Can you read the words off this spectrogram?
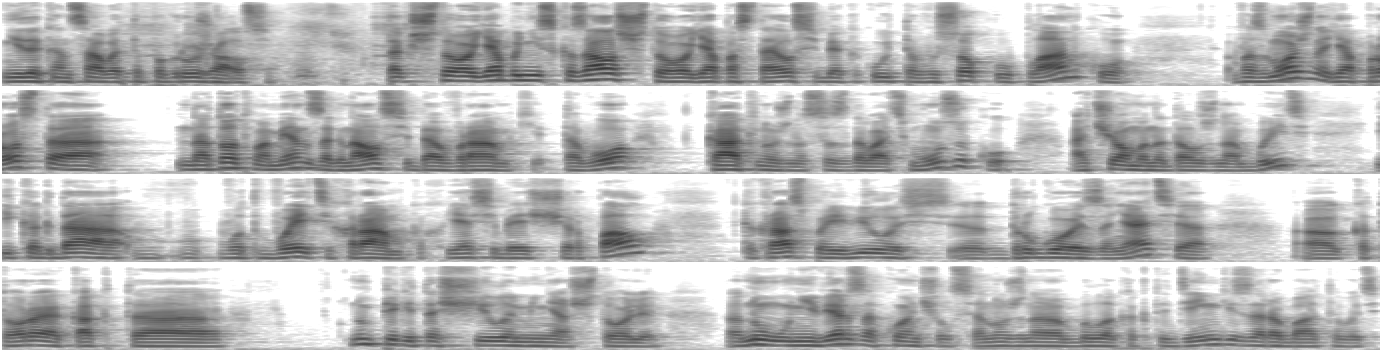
не до конца в это погружался. Так что я бы не сказал, что я поставил себе какую-то высокую планку. Возможно, я просто на тот момент загнал себя в рамки того, как нужно создавать музыку, о чем она должна быть. И когда вот в этих рамках я себя исчерпал, как раз появилось э, другое занятие, э, которое как-то, ну, перетащило меня, что ли. Ну, универ закончился, нужно было как-то деньги зарабатывать,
